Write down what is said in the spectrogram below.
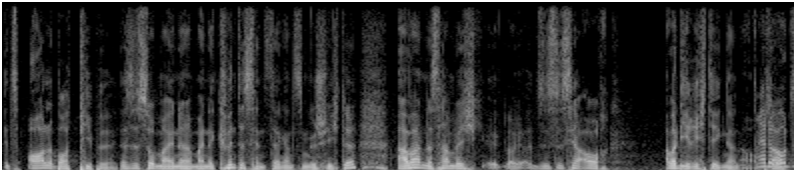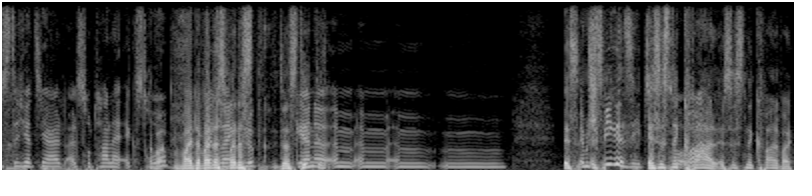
it's all about people. Das ist so meine, meine Quintessenz der ganzen Geschichte. Aber das haben wir, ich, äh, glaub ich, das ist ja auch, aber die richtigen dann auch. Ja, du so. outest dich jetzt hier halt als totaler Extro. aber weil, weil das, weil das, das Ding gerne ist, im, im, im, im, es, im es, Spiegel sieht. es ist eine so, Qual, Oder? es ist eine Qual, weil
